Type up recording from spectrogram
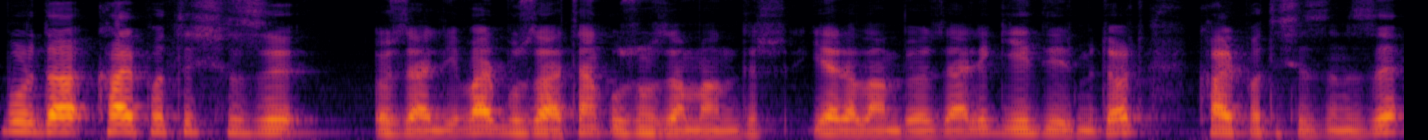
Burada kalp atış hızı özelliği var. Bu zaten uzun zamandır yer alan bir özellik. 7/24 kalp atış hızınızı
